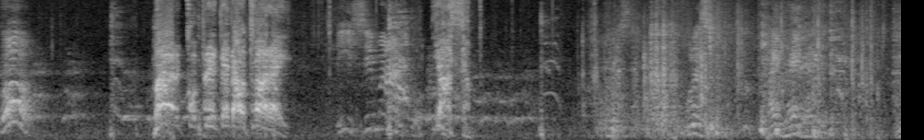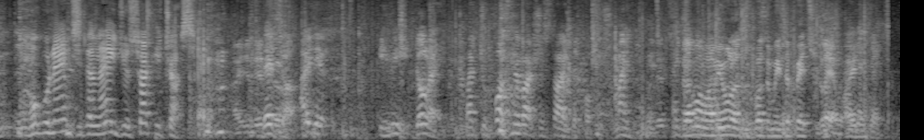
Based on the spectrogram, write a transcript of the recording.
Ko? Marko, bre, deda, otvaraj! Ti si Marko. Ja sam. Ulezi, ajde, ajde, ajde. Mogu Nemci da najđu svaki čas. Ajde, deco. ajde. I vi, dole, pa ću posle vaše stvari da popišem. Ajde. Samo vam je ulaz u potom iza peći, levo, ajde. ajde.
